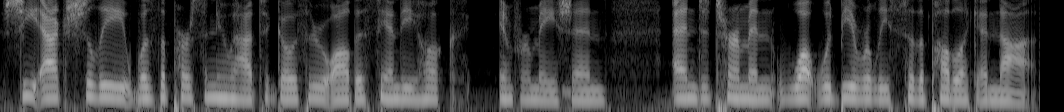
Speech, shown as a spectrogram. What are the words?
She actually was the person who had to go through all the Sandy Hook information and determine what would be released to the public and not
